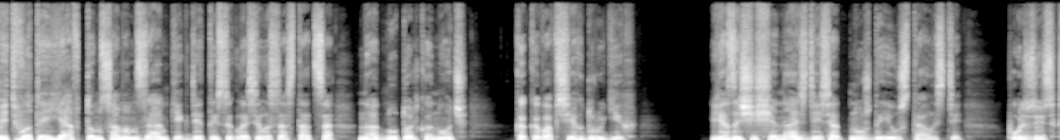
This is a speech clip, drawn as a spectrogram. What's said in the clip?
Ведь вот и я в том самом замке, где ты согласилась остаться на одну только ночь, как и во всех других. Я защищена здесь от нужды и усталости, пользуюсь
